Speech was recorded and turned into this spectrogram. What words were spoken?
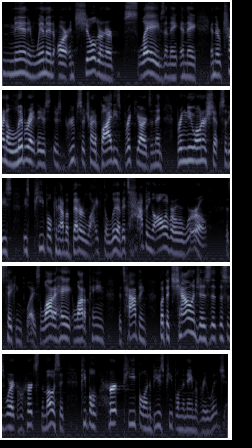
men and women are and children are slaves, and they and they and they're trying to liberate. There's there's groups that are trying to buy these brickyards and then bring new ownership so these these people can have a better life to live. It's happening all over our world that's taking place. A lot of hate, a lot of pain that's happening. But the challenge is that this is where it hurts the most. That people hurt people and abuse people in the name of religion.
